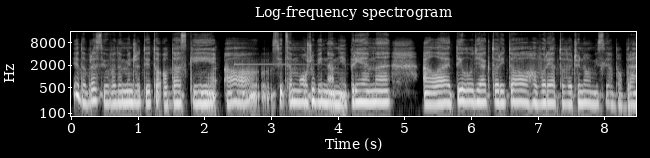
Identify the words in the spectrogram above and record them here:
Je dobre si uvedomiť, že tieto otázky uh, síce môžu byť nám nepríjemné, ale tí ľudia, ktorí to hovoria, to väčšinou myslia dobre.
